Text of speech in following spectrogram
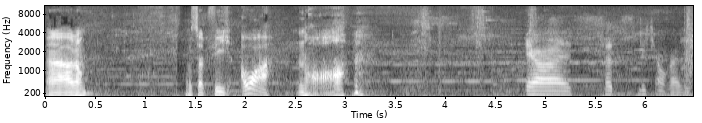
keine Ahnung. Was das Viech? Aua. No. Ja, jetzt hat mich auch erwischt.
